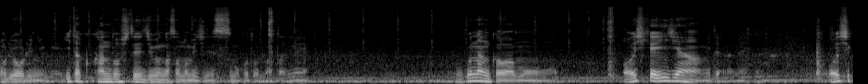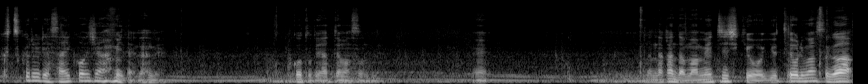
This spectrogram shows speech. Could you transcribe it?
お料理に痛く感動して自分がその道に進むことになったね。僕なんかはもう美味しきゃいいじゃんみたいなね美味しく作れりゃ最高じゃんみたいなね。ことでやってますんで。ね。なんだかんだ豆知識を言っておりますが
